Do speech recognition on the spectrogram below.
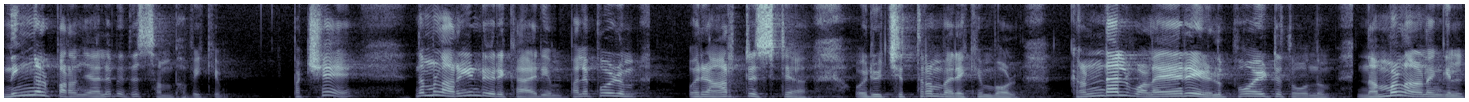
നിങ്ങൾ പറഞ്ഞാലും ഇത് സംഭവിക്കും. പക്ഷേ നമ്മൾ അറിയേണ്ട ഒരു കാര്യം പലപ്പോഴും ഒരു ആർട്ടിസ്റ്റ് ഒരു ചിത്രം വരയ്ക്കുമ്പോൾ കണ്ടാൽ വളരെ എളുപ്പമായിട്ട് തോന്നും. നമ്മളാണെങ്കിൽ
